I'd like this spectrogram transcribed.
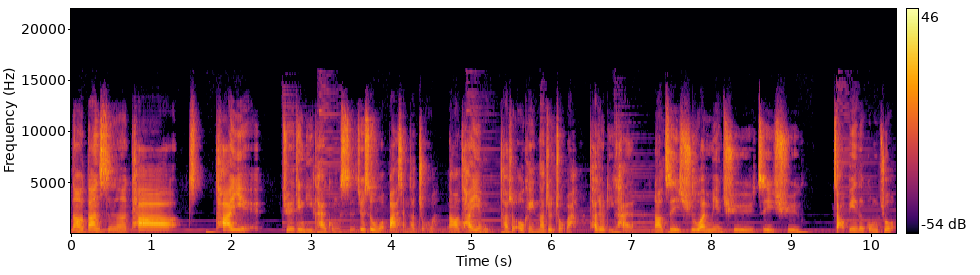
然后当时呢，他他也决定离开公司，就是我爸想他走嘛，然后他也他说 OK，那就走吧，他就离开了，然后自己去外面去自己去找别的工作。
